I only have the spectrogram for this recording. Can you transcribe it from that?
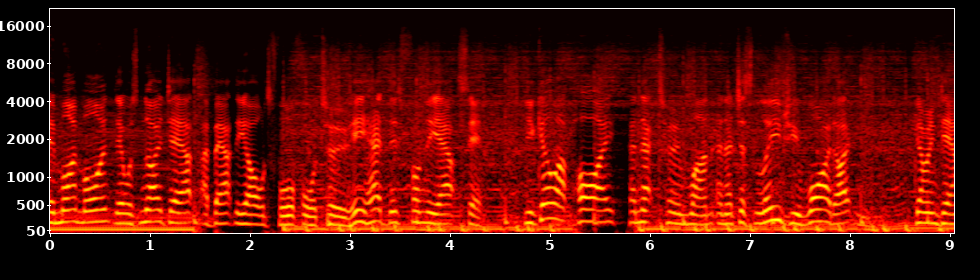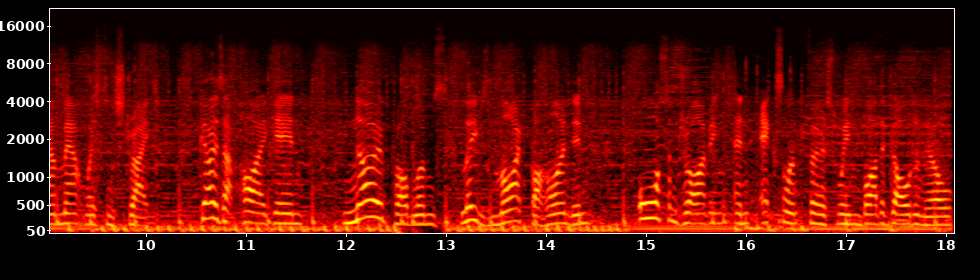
In my mind, there was no doubt about the old 442. He had this from the outset. You go up high and that turn one, and it just leaves you wide open going down Mount Western Straight. Goes up high again, no problems, leaves Mike behind him. Awesome driving and excellent first win by the Golden Earl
